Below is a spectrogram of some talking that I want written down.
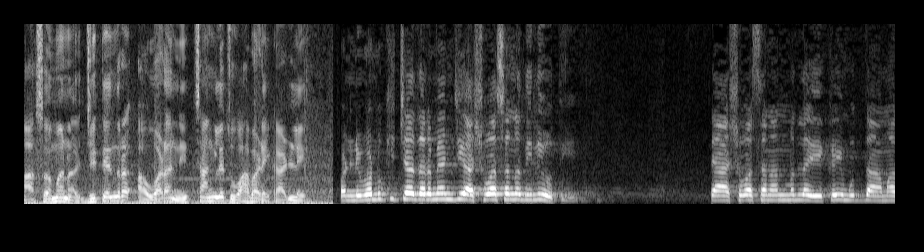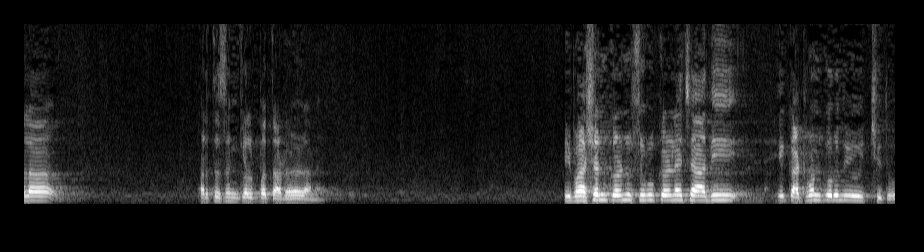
असं म्हणत जितेंद्र आव्हाडांनी चांगलेच वाभाडे काढले. पण निवडणुकीच्या दरम्यान जी आश्वासनं दिली होती त्या आश्वासनांमधला एकही मुद्दा आम्हाला अर्थसंकल्पात आढळला नाही. मी भाषण करणं सुरू करण्याच्या आधी एक आठवण करून देऊ इच्छितो.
